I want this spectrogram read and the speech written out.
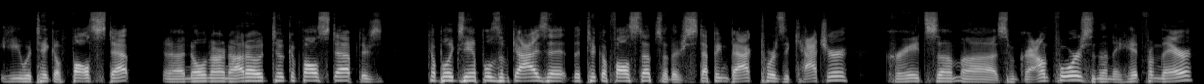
He would take a false step. Uh, Nolan Arenado took a false step. There's a couple examples of guys that, that took a false step. So they're stepping back towards the catcher. create some uh, some ground force, and then they hit from there.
